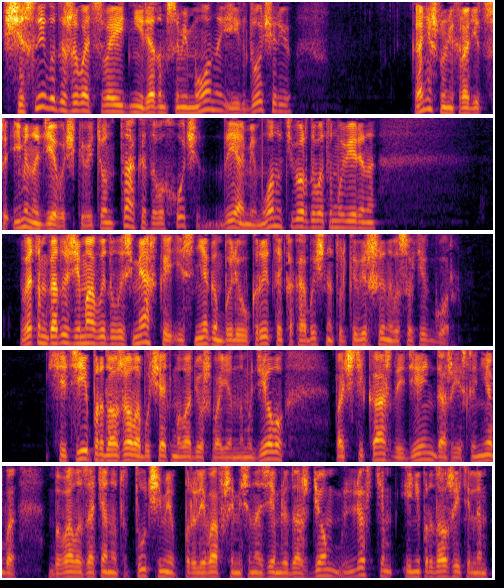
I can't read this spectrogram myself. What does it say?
счастливо доживать свои дни рядом с Амимоной и их дочерью. Конечно, у них родится именно девочка, ведь он так этого хочет, да и Амимона твердо в этом уверена. В этом году зима выдалась мягкой, и снегом были укрыты, как обычно, только вершины высоких гор. Хити продолжал обучать молодежь военному делу, почти каждый день, даже если небо бывало затянуто тучами, проливавшимися на землю дождем, легким и непродолжительным,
